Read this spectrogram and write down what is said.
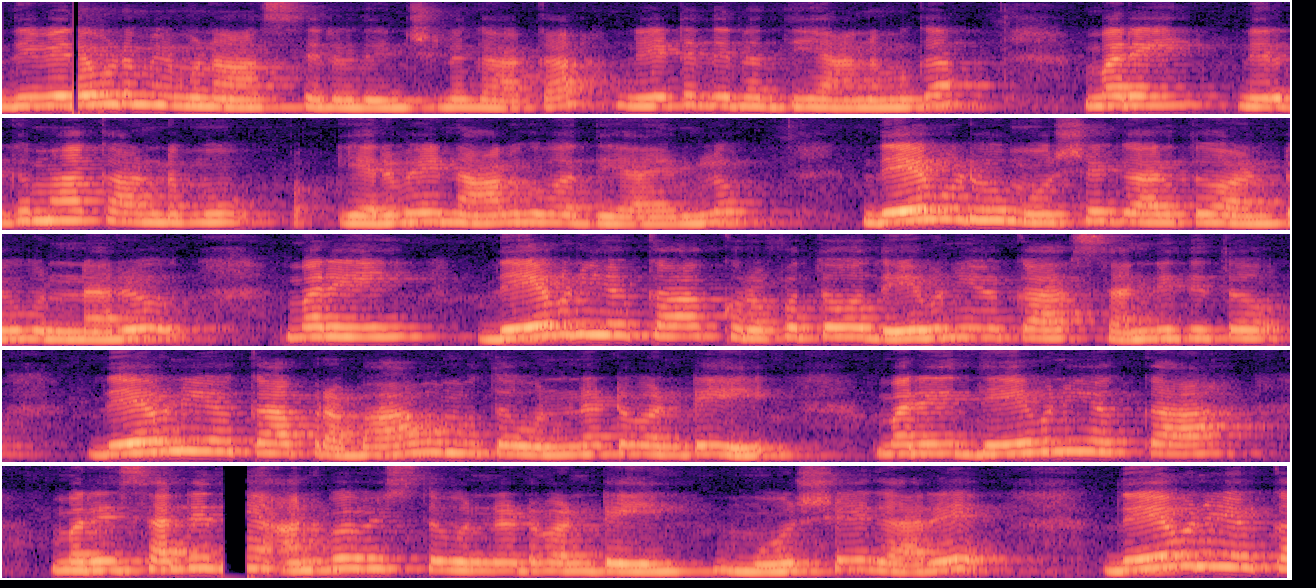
దివ్యదేవుడు మిమ్మల్ని ఆశీర్వదించునుగాక నేటి దిన ధ్యానముగా మరి నిర్గమాకాండము ఇరవై నాలుగవ అధ్యాయంలో దేవుడు మోషే గారితో అంటూ ఉన్నారు. మరి దేవుని యొక్క కృపతో దేవుని యొక్క సన్నిధితో దేవుని యొక్క ప్రభావముతో ఉన్నటువంటి మరి దేవుని యొక్క మరి సన్నిధిని అనుభవిస్తూ ఉన్నటువంటి మోషే గారే. దేవుని యొక్క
